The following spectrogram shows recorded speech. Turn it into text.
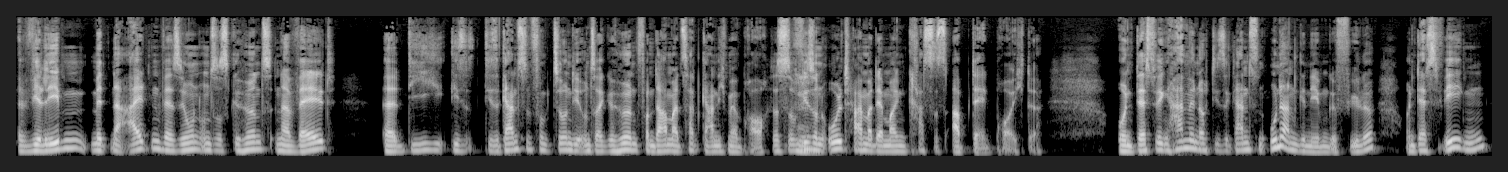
Wir leben mit einer alten Version unseres Gehirns in einer Welt, äh, die diese, diese ganzen Funktionen, die unser Gehirn von damals hat, gar nicht mehr braucht. Das ist so wie Mhm. so ein Oldtimer, der mal ein krasses Update bräuchte. Und deswegen haben wir noch diese ganzen unangenehmen Gefühle. Und deswegen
